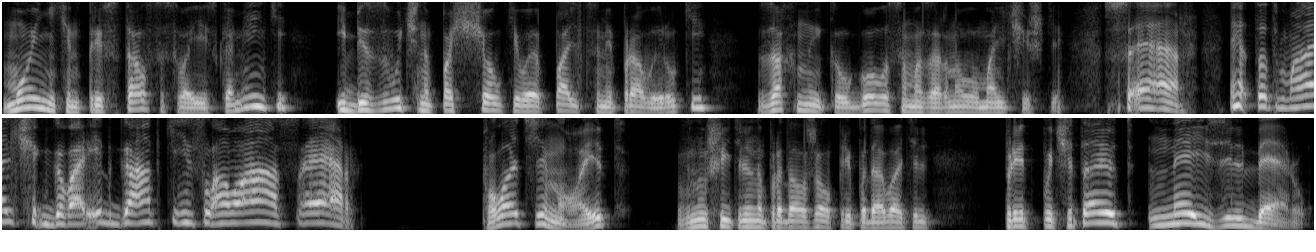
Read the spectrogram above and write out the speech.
Мойнихин привстал со своей скамейки и, беззвучно пощелкивая пальцами правой руки, захныкал голосом озорного мальчишки. «Сэр, этот мальчик говорит гадкие слова, сэр!» «Платиноид», — внушительно продолжал преподаватель, «предпочитают Нейзельберу,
